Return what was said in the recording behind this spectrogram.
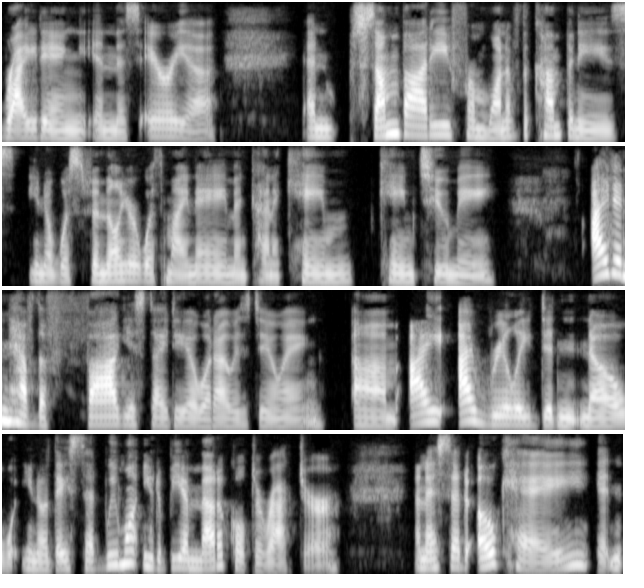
writing in this area. And somebody from one of the companies, you know, was familiar with my name and kind of came came to me I didn't have the foggiest idea what I was doing. Um, I I really didn't know. You know, they said we want you to be a medical director, and I said okay, and,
